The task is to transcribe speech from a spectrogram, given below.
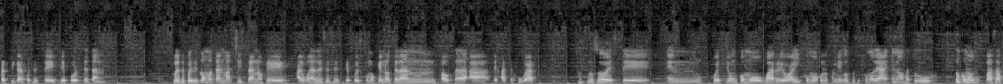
practicar pues este deporte tan pues se puede decir como tan machista, ¿no? Que algunas veces, este, pues como que no te dan pauta a dejarte jugar. Incluso, este, en cuestión como barrio, ahí como con los amigos, pues es como de, ay, no, o sea, tú, tú cómo vas a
